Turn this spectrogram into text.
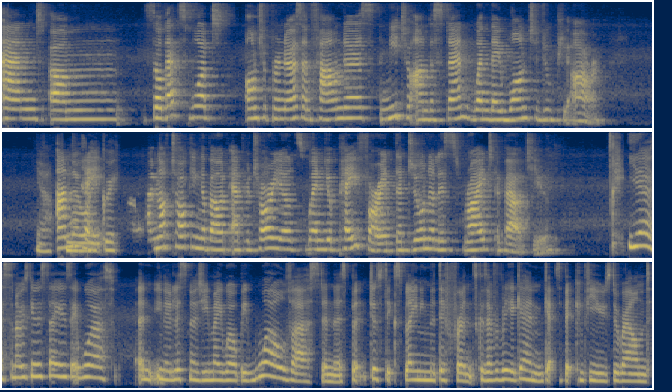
and um, so that's what entrepreneurs and founders need to understand when they want to do PR. Yeah, Unpaid. no, I agree. I'm not talking about advertorials when you pay for it that journalists write about you. Yes, and I was going to say, is it worth and you know listeners you may well be well versed in this but just explaining the difference because everybody again gets a bit confused around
